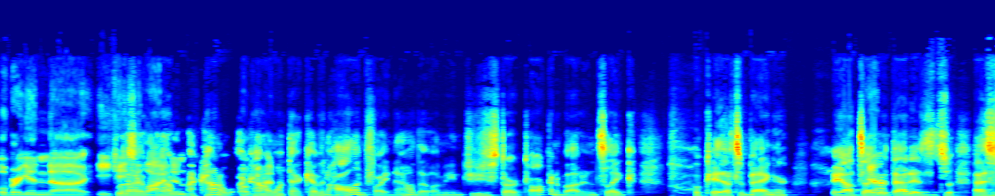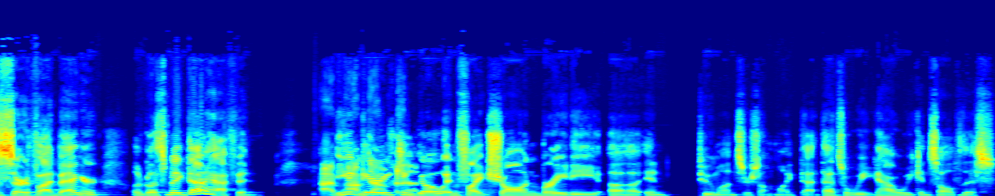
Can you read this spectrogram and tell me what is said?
We'll bring in uh, E. Casey I, I kind of, I kind of want that Kevin Holland fight now, though. I mean, you just start talking about it, and it's like, okay, that's a banger. Yeah, I'll tell Yeah. you what that is. It's- That's a certified banger. Like, let's make that happen. I'm, Ian I'm Garry can that. go and fight Sean Brady uh, in two months or something like that. That's what we how we can solve this.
